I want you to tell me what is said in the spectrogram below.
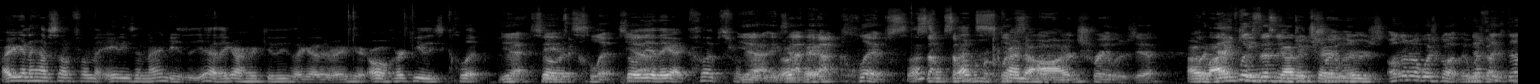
how are you gonna have something from the 80s and 90s? Yeah, they got Hercules. I got it right here. Oh, Hercules clip. Yeah, see, So it's, it's- a clip. So yeah, yeah. they got clips from. Yeah, the- exactly. Okay. They got clips. So some some of them are clips, kinda some of them are trailers. Yeah. Our but Lion Netflix King's doesn't do a trailer. trailers. Oh no no, which go? Which Netflix does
